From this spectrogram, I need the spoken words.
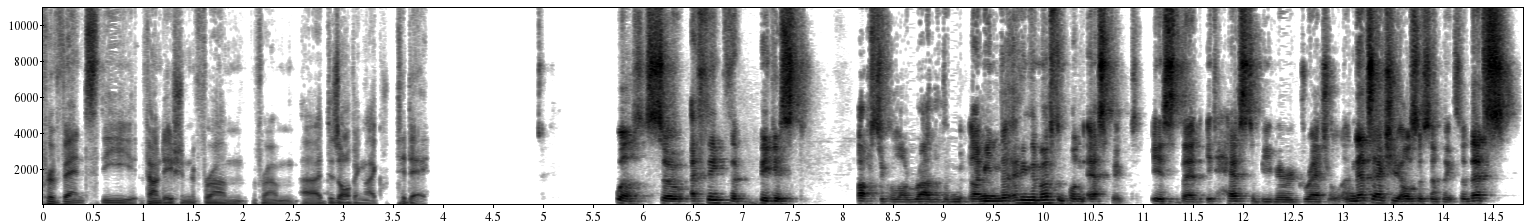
prevents the foundation from from uh, dissolving like today? Well, so I think the biggest obstacle, or rather, the, I mean, I think the most important aspect is that it has to be very gradual, and that's actually also something. So that's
